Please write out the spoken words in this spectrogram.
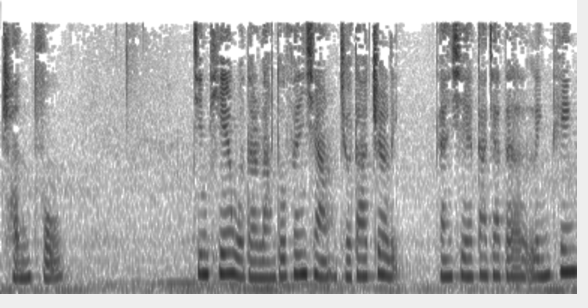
臣服。今天我的朗读分享就到这里，感谢大家的聆听。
